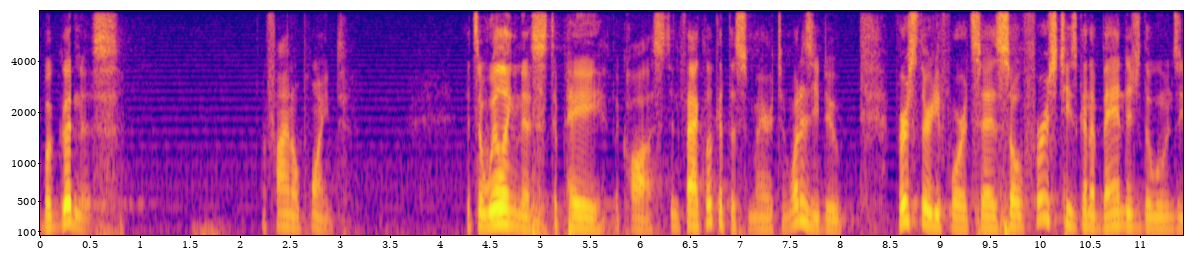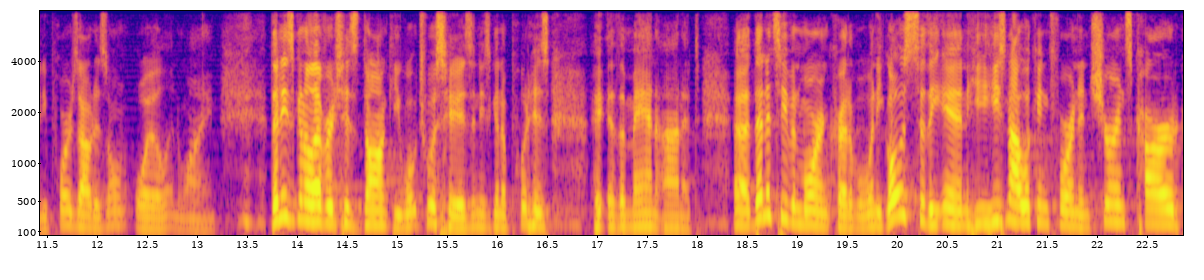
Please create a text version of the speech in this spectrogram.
But goodness, the final point. It's a willingness to pay the cost. In fact, look at the Samaritan. What does he do? Verse 34, it says, So first he's going to bandage the wounds, and he pours out his own oil and wine. Then he's going to leverage his donkey, which was his, and he's going to put his, the man on it. Uh, then it's even more incredible. When he goes to the inn, he, he's not looking for an insurance card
